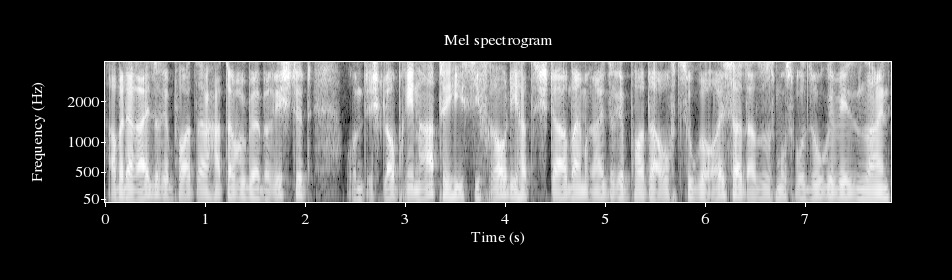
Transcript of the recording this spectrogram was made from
aber der Reisereporter hat darüber berichtet und ich glaube, Renate hieß die Frau, die hat sich da beim Reisereporter auch zu geäußert. Also es muss wohl so gewesen sein,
